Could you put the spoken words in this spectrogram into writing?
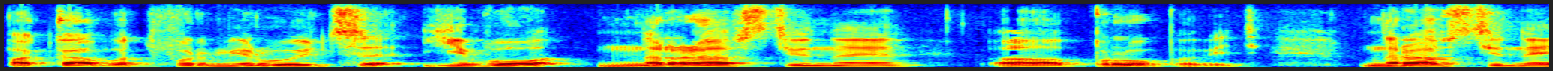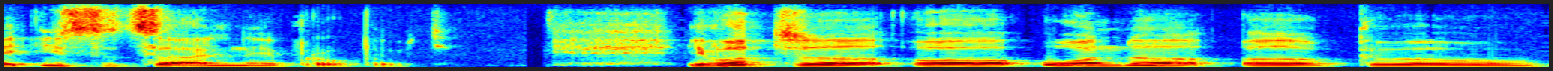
Пока вот формируется его нравственная э, проповедь, нравственная и социальная проповедь. И вот э, он э,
